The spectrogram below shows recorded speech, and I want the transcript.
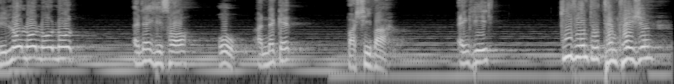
he looked, looked, looked, looked, and then he saw, oh, a naked Bathsheba. And he gave in to temptation.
